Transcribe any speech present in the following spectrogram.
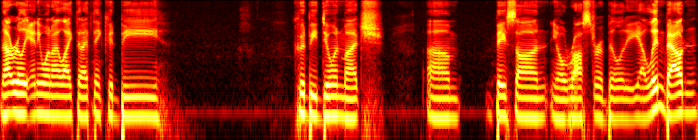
Not really anyone I like that I think could be could be doing much, um, based on you know roster ability. Yeah, Lynn Bowden,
